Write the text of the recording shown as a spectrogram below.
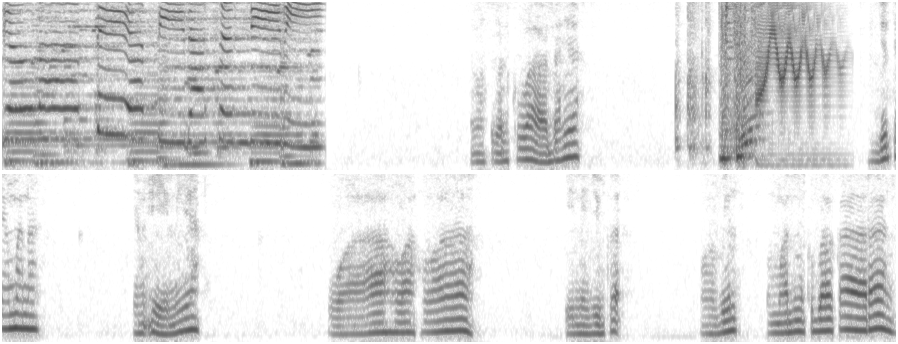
gelap dia tidak sendiri. Kita masukkan ke wadah ya. Lanjut yang mana? Yang ini ya wah wah wah. Ini juga mobil pemadam kebakaran.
